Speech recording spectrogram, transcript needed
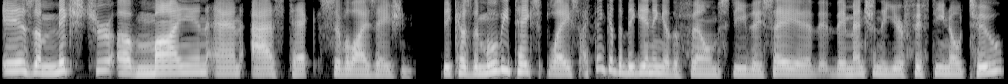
is a mixture of Mayan and Aztec civilization because the movie takes place, I think at the beginning of the film, Steve, they say uh, they mention the year 1502.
